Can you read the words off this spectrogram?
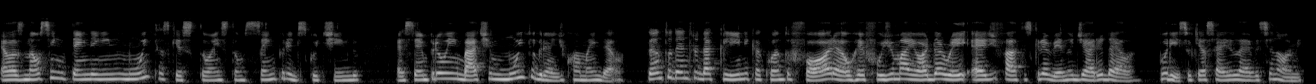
Elas não se entendem em muitas questões, estão sempre discutindo, é sempre um embate muito grande com a mãe dela. Tanto dentro da clínica quanto fora, o refúgio maior da Ray é de fato escrever no diário dela. Por isso que a série leva esse nome.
